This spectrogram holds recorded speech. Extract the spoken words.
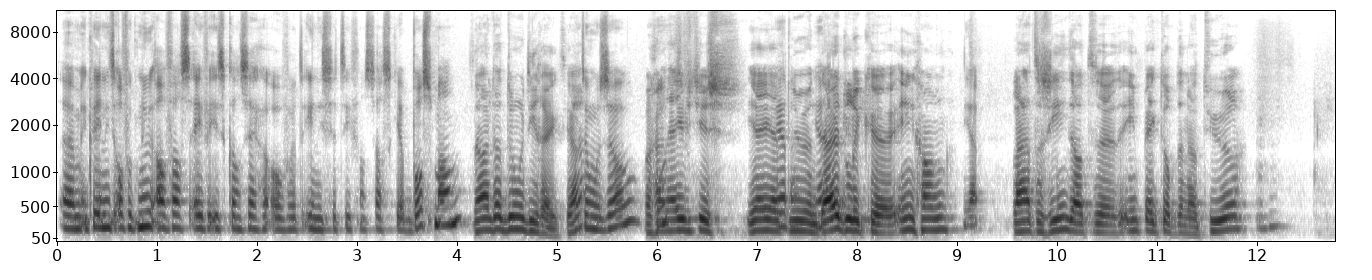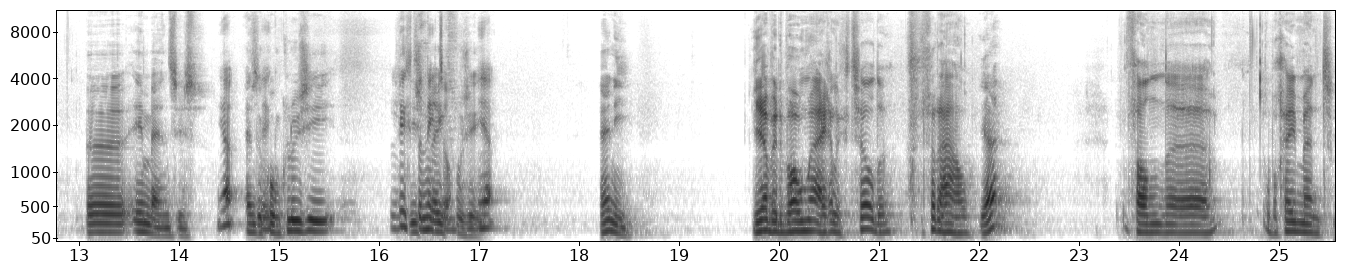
Ehm, ik weet niet of ik nu alvast even iets kan zeggen over het initiatief van Saskia Bosman. Nou, dat doen we direct, ja? Dat doen we zo. We gaan Goed? eventjes... Jij hebt Verder, nu een ja. duidelijke ingang Ja. laten zien dat de impact op de natuur eh, immens is. Ja, En de conclusie, ligt die er om. voor zich. Ja. Henny, Ja, bij de bomen eigenlijk hetzelfde verhaal. ja? Van, eh, op een gegeven moment,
